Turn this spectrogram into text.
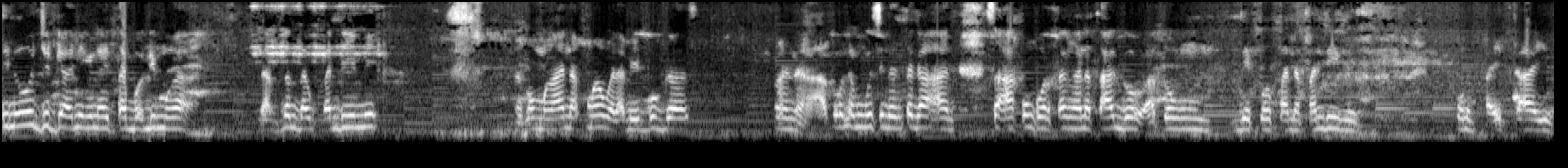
Tinuod gani nga nahitabo di mga nagtandang pandemic. Akong mga anak mo wala may bugas. Ana ako lang mo silang tagaan sa akong kwarta nga natago atong depo pa na pandemic. Kung nagpait kayo.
